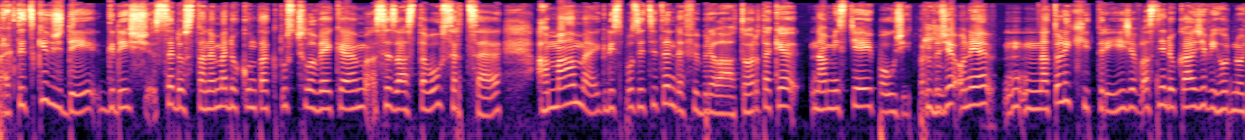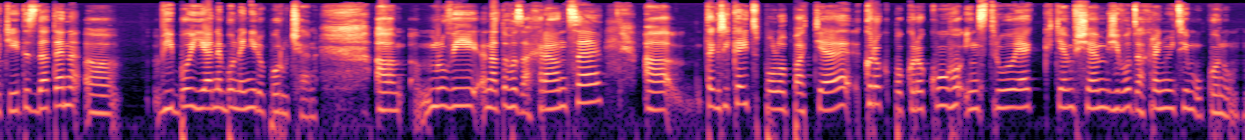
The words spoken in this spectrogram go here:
Prakticky vždy, když se dostaneme do kontaktu s člověkem se zástavou srdce a máme k dispozici ten defibrilátor, tak je na místě jej použít, protože mhm. on je natolik chytrý, že vlastně dokáže vyhodnotit, zda ten uh, výboj je nebo není doporučen. A mluví na toho zachránce a tak říkajíc polopatě, krok po kroku ho instruuje k těm všem život zachraňujícím úkonům.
